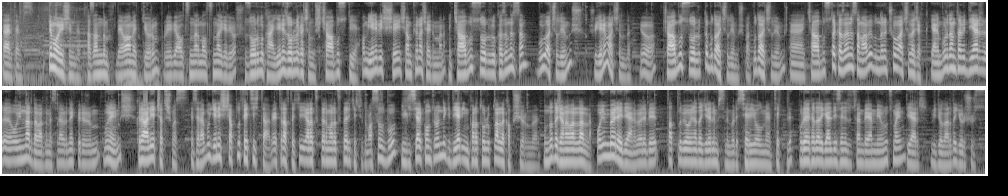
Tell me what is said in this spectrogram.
Tertemiz. Bitti mi oyun şimdi? Kazandım. Devam et diyorum. Buraya bir altınlar altınlar geliyor. Zorluk ha yeni zorluk açılmış. Kabus diye. Oğlum yeni bir şey şampiyon açaydın bana. E, kabus zorluğu kazanırsam bu açılıyormuş. Şu yeni mi açıldı? Yo. Kabus zorlukta bu da açılıyormuş bak. Bu da açılıyormuş. He, kabusta kazanırsam abi bunların çoğu açılacak. Yani buradan tabi diğer e, oyunlar da vardı. Mesela örnek veriyorum. Bu neymiş? Kraliyet çatışması. Mesela bu geniş çaplı fetihti abi. Etraftaki yaratıkları maratıkları kesiyordum. Asıl bu bilgisayar kontrolündeki diğer imparatorluklarla kapışıyorum böyle. Bunda da canavarlarla. Oyun böyleydi yani. Böyle bir tatlı bir oyuna da girelim istedim. Böyle seri olmayan tekli. Buraya kadar geldiyseniz lütfen beğenmeyi unutmayın. Diğer videolarda görüşürüz.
